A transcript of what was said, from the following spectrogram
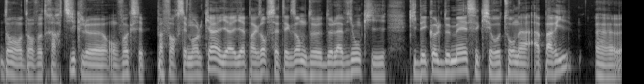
Dans, votre article, euh, on voit que c'est pas forcément le cas. Il y a, par exemple cet exemple de, l'avion qui, décolle de Metz et qui retourne à, Paris. euh,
